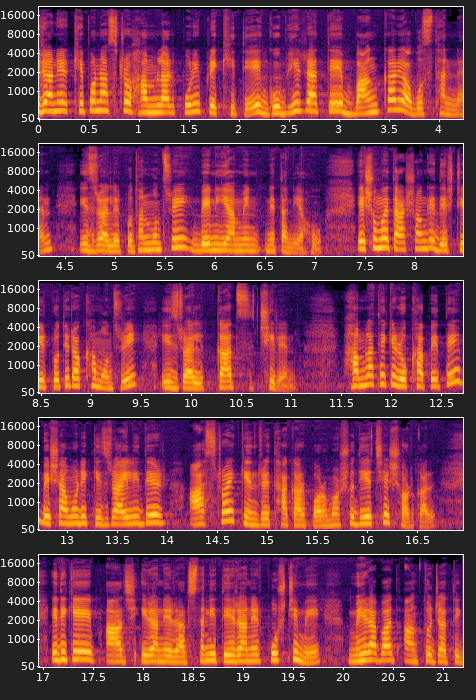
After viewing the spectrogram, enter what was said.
ইরানের ক্ষেপণাস্ত্র হামলার পরিপ্রেক্ষিতে গভীর রাতে বাংকারে অবস্থান নেন ইসরায়েলের প্রধানমন্ত্রী বেনিয়ামিন নেতানিয়াহু। এ সময় তার সঙ্গে দেশটির প্রতিরক্ষা মন্ত্রী ইসরায়েল কাজ ছিলেন। হামলা থেকে রক্ষা পেতে বেসামরিক ইসরায়েলিদের আশ্রয় কেন্দ্রে থাকার পরামর্শ দিয়েছে সরকার। এদিকে আজ ইরানের রাজধানী তেহরানের পশ্চিমে মেহরাবাদ আন্তর্জাতিক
